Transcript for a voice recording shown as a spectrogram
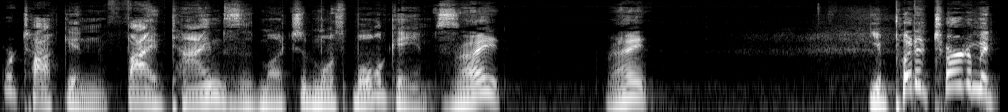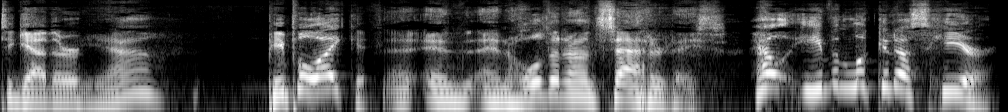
we're talking five times as much as most bowl games. Right. Right. You put a tournament together, Yeah. people like it. And, and hold it on Saturdays. Hell, even look at us here.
